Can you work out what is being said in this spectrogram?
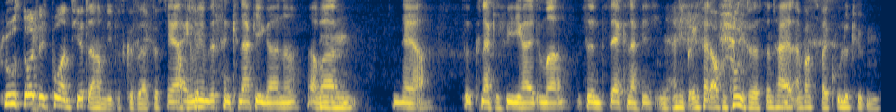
Plus deutlich pointierter haben die das gesagt. Das ja, irgendwie ein bisschen knackiger, ne? Aber mhm. naja, so knackig wie die halt immer sind, sehr knackig. Ja, die bringen es halt auf den Punkt. Das sind halt einfach zwei coole Typen.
